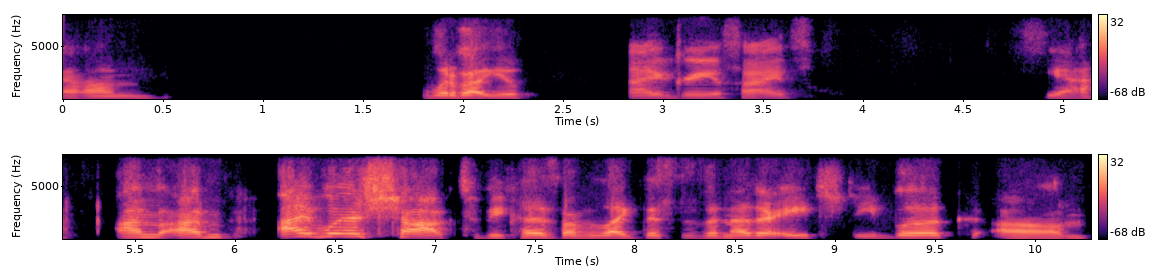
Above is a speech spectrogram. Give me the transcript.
Um, what about you? I agree, a five. Yeah, I'm. I'm. I was shocked because I was like, this is another HD book. Um,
